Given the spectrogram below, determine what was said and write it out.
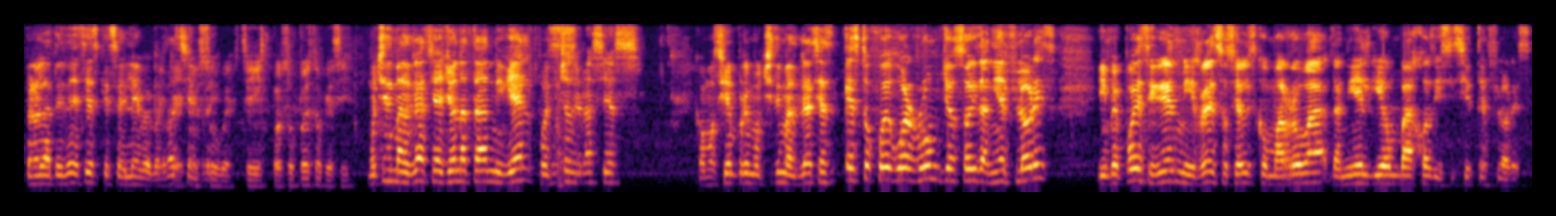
pero la tendencia es que se eleve, ¿verdad? Que, Siempre. sube, sí, por supuesto que sí. Muchísimas gracias, Jonathan, Miguel. Pues muchas gracias. Como siempre, muchísimas gracias. Esto fue War Room. Yo soy Daniel Flores y me pueden seguir en mis redes sociales como arroba Daniel-17 Flores.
